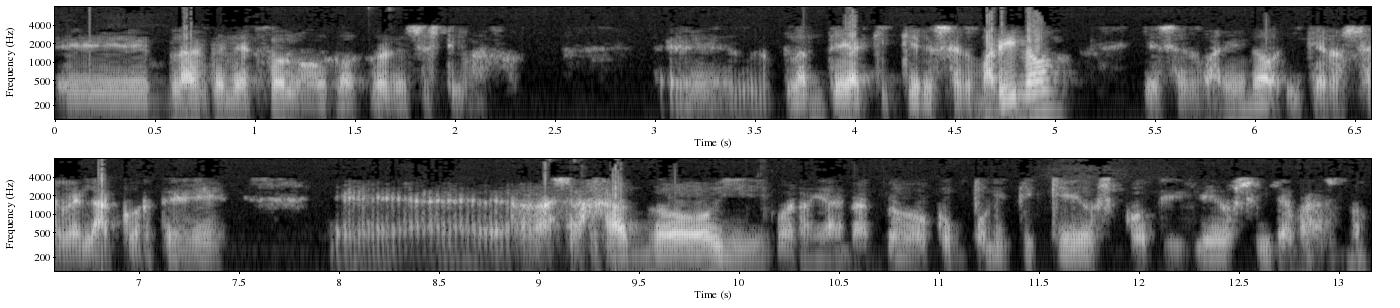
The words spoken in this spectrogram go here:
eh, Blas de Lezo lo, lo. Eh, plantea que quiere ser marino, que ser marino y que no se ve la corte eh, agasajando y bueno, y andando con politiqueos, cotilleos y demás, ¿no?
